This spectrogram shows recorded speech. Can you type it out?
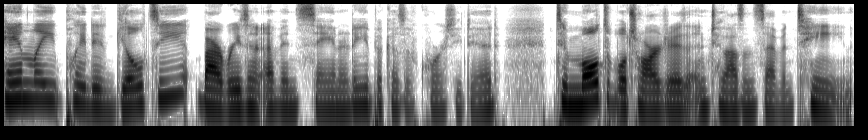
Handley pleaded guilty by reason of insanity, because of course he did, to multiple charges in 2017.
